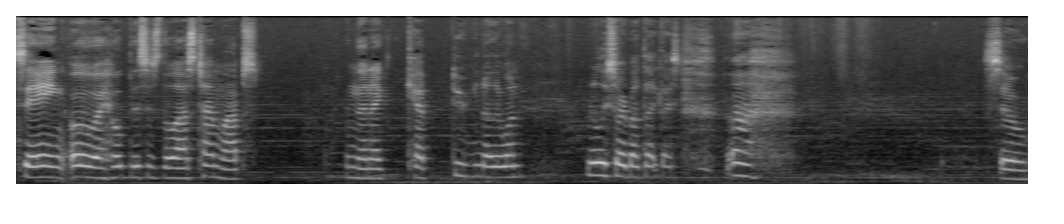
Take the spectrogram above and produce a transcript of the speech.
saying, "Oh, I hope this is the last time lapse." And then I kept doing another one. Really sorry about that, guys. Uh, so,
